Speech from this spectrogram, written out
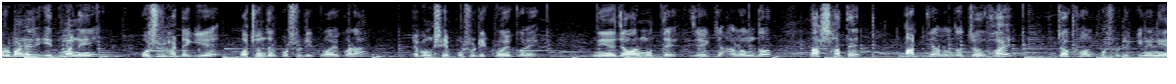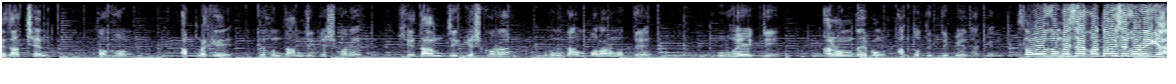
কোরবানির ঈদ মানেই পশুর হাটে গিয়ে পছন্দের পশুটি ক্রয় করা এবং সেই পশুটি ক্রয় করে নিয়ে যাওয়ার মধ্যে যে একটি আনন্দ, তার সাথে বাড়তি আনন্দ যোগ হয়। যখন পশুটি কিনে নিয়ে যাচ্ছেন, তখন আপনাকে যখন দাম জিজ্ঞেস করে, সেই দাম জিজ্ঞেস করা এবং দাম বলার মধ্যে উভয় একটি আনন্দ এবং আত্মতৃপ্তি পেয়ে থাকেন। সালাম আলাইকুম ভাইসা, কত হয়েছে গরুইগা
